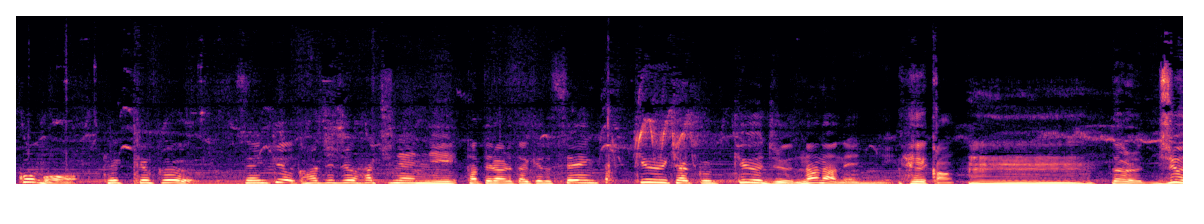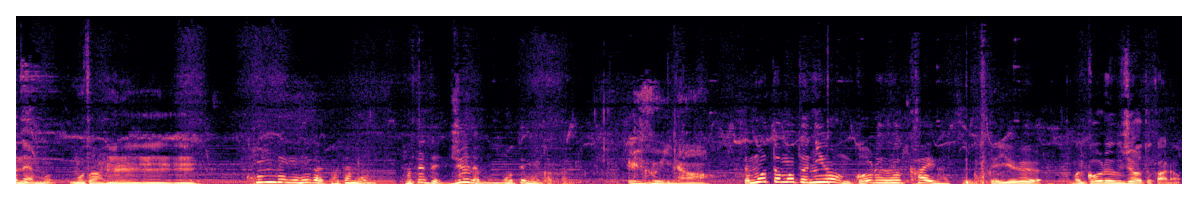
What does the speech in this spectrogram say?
ここも結局1988年に建てられたけど1997年に閉館。うーん。だから10年も持たうんん、うんうん。こんだけでかい建物建てて10年も持てへんかったの。えぐいな。でもともと日本ゴルフ開発っていう、まあ、ゴルフ場とかの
